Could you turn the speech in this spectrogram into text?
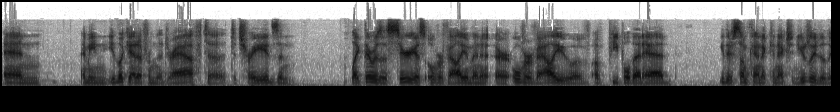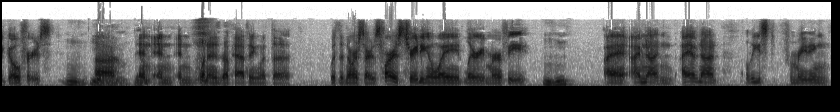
And I mean, you look at it from the draft to, to trades and like there was a serious overvalue or overvalue of, of people that had either some kind of connection, usually to the Gophers. Mm, yeah, um, yeah. And, and, and what ended up happening with the with the North Stars. As far as trading away Larry Murphy, mm-hmm. I I'm not in, I have not at least from reading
